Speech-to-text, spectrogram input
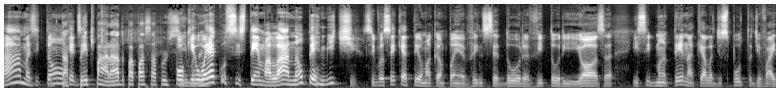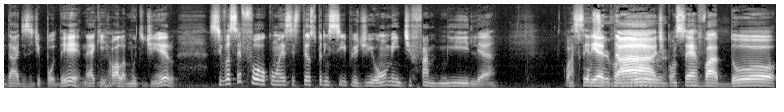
Ah, mas então tá quer dizer que preparado para passar por cima. porque né? o ecossistema lá não permite, se você quer ter uma campanha vencedora, vitoriosa e se manter naquela disputa de vaidades e de poder, né, Uhum. que rola muito dinheiro, se você for com esses teus princípios de homem de família, com a seriedade, conservador,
